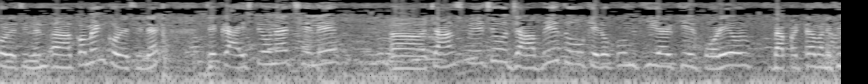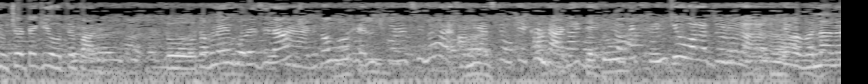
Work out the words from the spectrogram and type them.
করেছিলেন কমেন্ট করেছিলেন যে ক্রাইস্টে ওনার ছেলে চান্স পেয়েছে ও যাবে তো কীরকম কি আর কি এরপরে ওর ব্যাপারটা মানে ফিউচারটা কি হতে পারে? তো তখন আমি বলেছিলাম। একদম ও হেল্প করেছিল আমি আজকে ওকে এখানে দাঁড়িয়ে দেখি ওকে থ্যাংক ইউ বলার জন্য দাঁড়ালাম বাবা না না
